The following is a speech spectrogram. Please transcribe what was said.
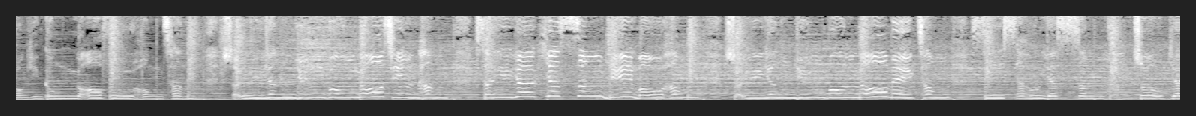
昂然共我赴红尘？谁人愿伴我前行？誓约一生已无憾。谁人愿伴我觅寻？厮守一生难足印。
